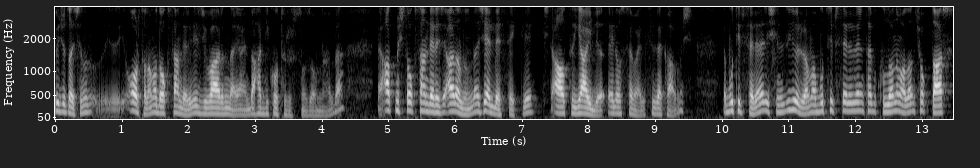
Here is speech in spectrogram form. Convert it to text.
Vücut açınız e, ortalama 90 derece civarında yani daha dik oturursunuz onlarda. 60-90 e, derece aralığında jel destekli, işte altı yaylı, elostemelli size kalmış. E, bu tip seleler işinizi görür ama bu tip selelerin tabi kullanım alanı çok dar.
